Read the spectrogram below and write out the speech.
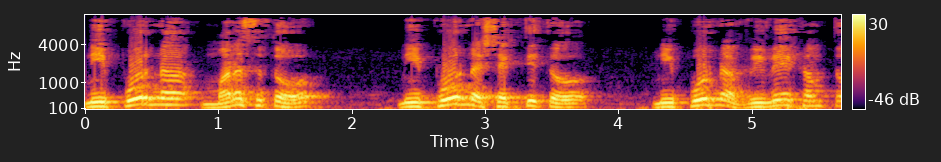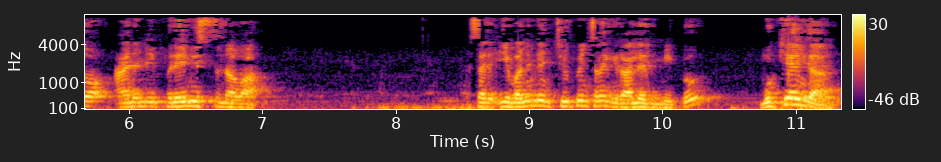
నీ పూర్ణ మనస్సుతో నీ పూర్ణ శక్తితో నీ పూర్ణ వివేకంతో ఆయనని ప్రేమిస్తున్నావా? సరే ఇవన్నీ నేను చూపించడానికి రాలేదు మీకు. ముఖ్యంగా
